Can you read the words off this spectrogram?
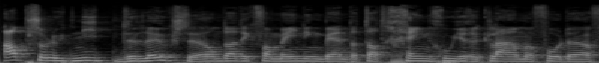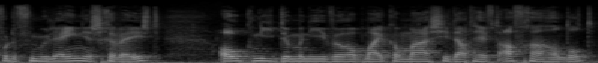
absoluut niet de leukste. Omdat ik van mening ben dat dat geen goede reclame voor de, voor de Formule 1 is geweest. Ook niet de manier waarop Michael Masi dat heeft afgehandeld.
